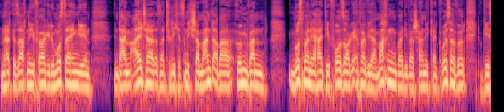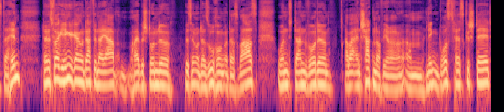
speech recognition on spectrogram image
und hat gesagt, nee, Fergie, du musst da hingehen in deinem Alter, das ist natürlich jetzt nicht charmant, aber irgendwann muss man ja halt die Vorsorge immer wieder machen, weil die Wahrscheinlichkeit größer wird. Du gehst dahin. Dann ist Fergie hingegangen und dachte, na ja, halbe Stunde, bisschen Untersuchung und das war's. Und dann wurde aber ein Schatten auf ihrer ähm, linken Brust festgestellt.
